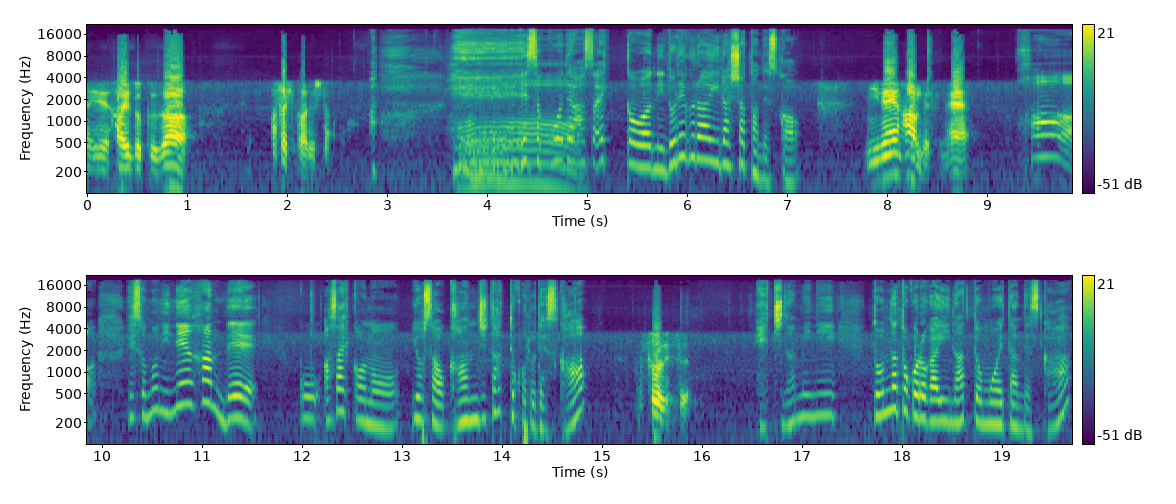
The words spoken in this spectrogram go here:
えー配属が旭川でした。へえそこで旭川にどれぐらいいらっしゃったんですか？2年半ですね。はあ。え、その2年半で、こう、旭川の良さを感じたってことですか？そうです。え、ちなみに、どんなところがいいなって思えたんですか？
